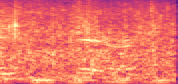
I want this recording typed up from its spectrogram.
right there.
